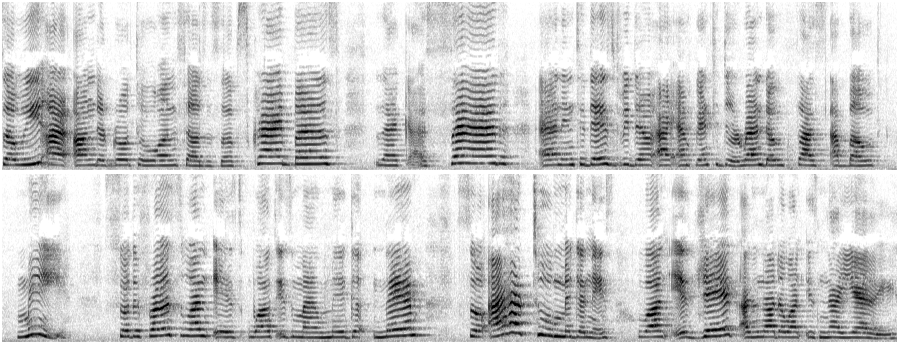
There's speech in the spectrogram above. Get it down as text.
So we are on the road to 1000 subscribers, like I said. And in today's video, I am going to do random facts about me. So the first one is what is my mega name? So I have two mega names. One is Jade and another one is Nayeli.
